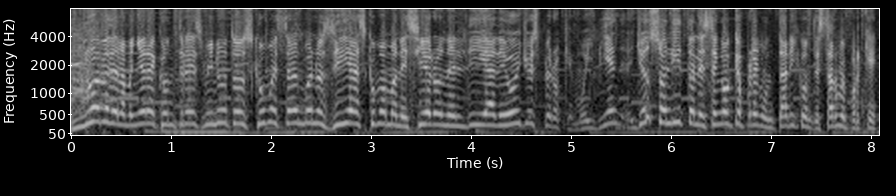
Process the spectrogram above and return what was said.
9 de la mañana con 3 minutos. ¿Cómo están? Buenos días. ¿Cómo amanecieron el día de hoy? Yo espero que muy bien. Yo solito les tengo que preguntar y contestarme porque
